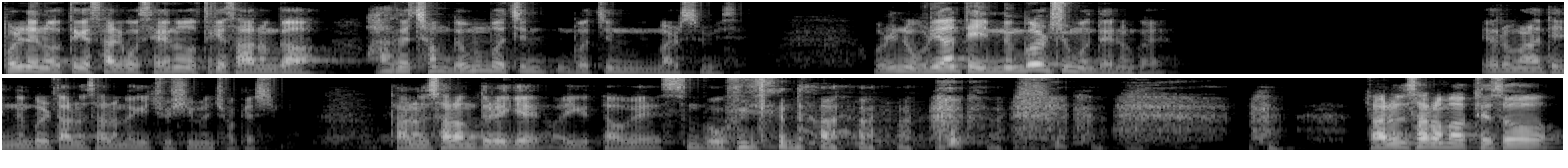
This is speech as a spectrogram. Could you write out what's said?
벌레는 어떻게 살고 새는 어떻게 사는가? 아, 그 참 너무 멋진 멋진 말씀이세요. 우리는 우리한테 있는 걸 주면 되는 거예요. 여러분한테 있는 걸 다른 사람에게 주시면 좋겠습니다. 다른 사람들에게 아, 이거 다왜 순복음이 된다. 다른 사람 앞에서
